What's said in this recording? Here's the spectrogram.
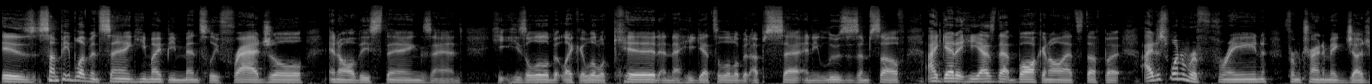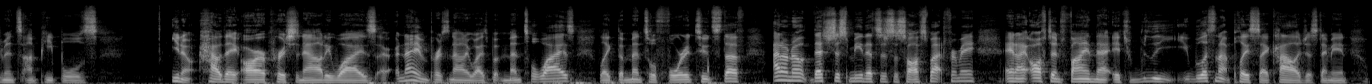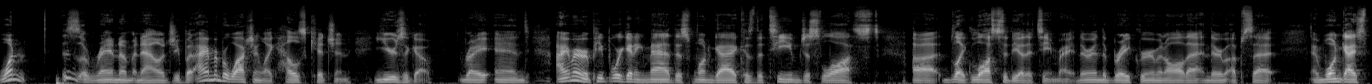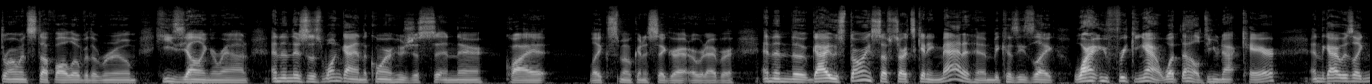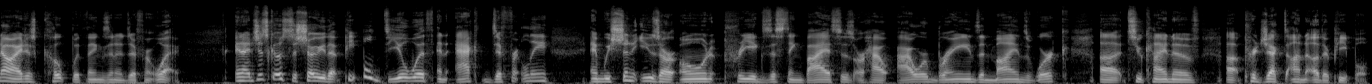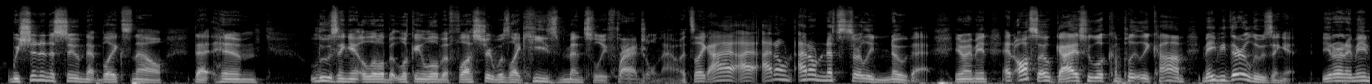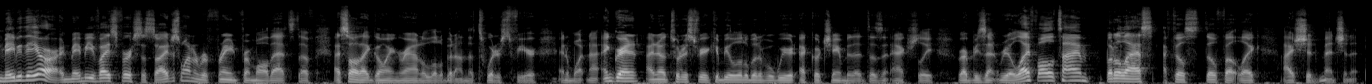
is some people have been saying he might be mentally fragile and all these things, and he, he's a little bit like a little kid, and that he gets a little bit upset and he loses himself. I get it, he has that balk and all that stuff, but I just want to refrain from trying to make judgments on people's you know how they are personality wise not even personality wise but mental wise like the mental fortitude stuff i don't know that's just me that's just a soft spot for me and i often find that it's really let's not play psychologist i mean one this is a random analogy but i remember watching like hell's kitchen years ago right and i remember people were getting mad at this one guy because the team just lost uh like lost to the other team right they're in the break room and all that and they're upset and one guy's throwing stuff all over the room. He's yelling around, and then there's this one guy in the corner who's just sitting there, quiet, like smoking a cigarette or whatever. And then the guy who's throwing stuff starts getting mad at him because he's like, "Why aren't you freaking out? What the hell? Do you not care?" And the guy was like, "No, I just cope with things in a different way." And it just goes to show you that people deal with and act differently and we shouldn't use our own pre-existing biases or how our brains and minds work uh, to kind of uh, project on other people. We shouldn't assume that Blake Snell, that him losing it a little bit, looking a little bit flustered, was like he's mentally fragile now. It's like I, I I don't I don't necessarily know that. You know what I mean? And also guys who look completely calm, maybe they're losing it. You know what I mean? Maybe they are, and maybe vice versa. So I just want to refrain from all that stuff. I saw that going around a little bit on the Twitter sphere and whatnot. And granted, I know Twitter sphere could be a little bit of a weird echo chamber that doesn't actually represent real life all the time. But alas, I feel still felt like I should mention it.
